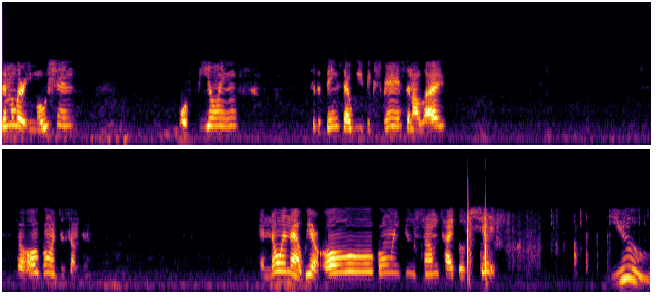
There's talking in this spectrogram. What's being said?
similar emotions or feelings to the things that we've experienced in our life. We're all going through something. And knowing that we are all going through some type of shit, you,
